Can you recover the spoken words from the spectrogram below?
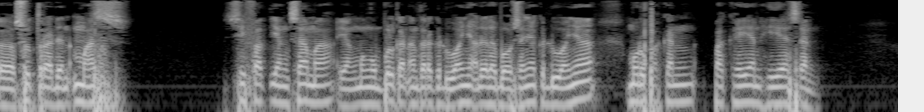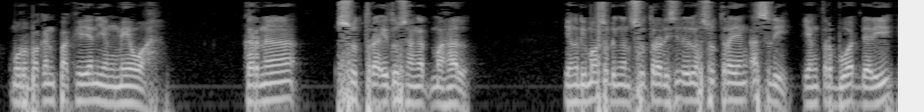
Eh, sutra dan emas sifat yang sama yang mengumpulkan antara keduanya adalah bahwasanya keduanya merupakan pakaian hiasan merupakan pakaian yang mewah karena sutra itu sangat mahal yang dimaksud dengan sutra di sini adalah sutra yang asli yang terbuat dari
